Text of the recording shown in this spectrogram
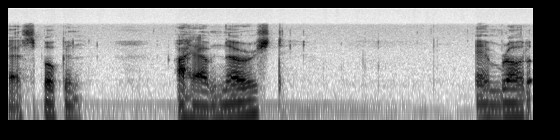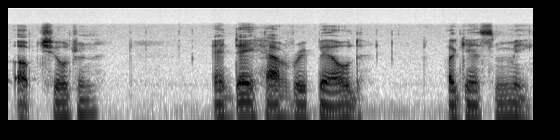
has spoken. I have nourished and brought up children, and they have rebelled against me.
